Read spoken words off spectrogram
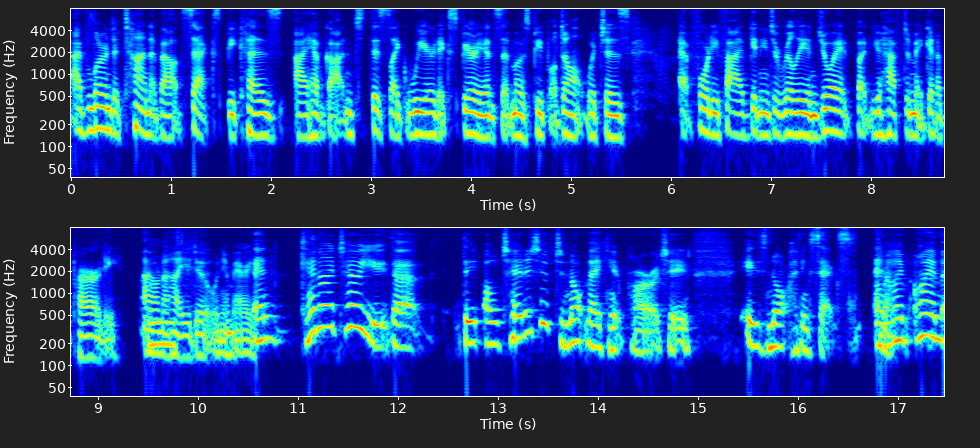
I've learned a ton about sex because I have gotten to this like weird experience that most people don't, which is at 45 getting to really enjoy it, but you have to make it a priority. I don't know mm-hmm. how you do it when you're married. And can I tell you that the alternative to not making it priority is not having sex? And I'm, I'm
